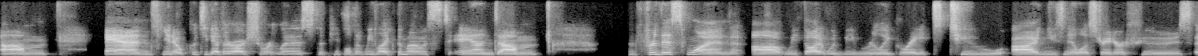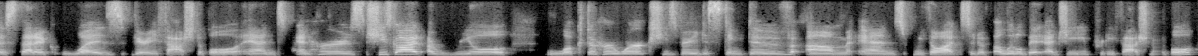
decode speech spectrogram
Um, and you know put together our short list the people that we like the most and um, for this one, uh, we thought it would be really great to uh, use an illustrator whose aesthetic was very fashionable, and and hers. She's got a real look to her work. She's very distinctive, um, and we thought sort of a little bit edgy, pretty fashionable.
